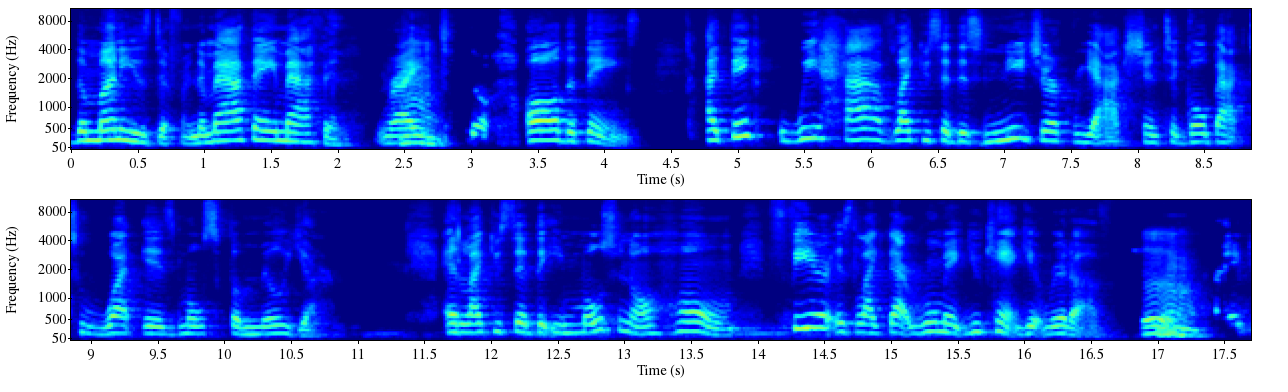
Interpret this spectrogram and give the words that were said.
the money is different. The math ain't mathing, right? Mm. So all the things. I think we have, like you said, this knee jerk reaction to go back to what is most familiar. And like you said, the emotional home, fear is like that roommate you can't get rid of. Mm. Right?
